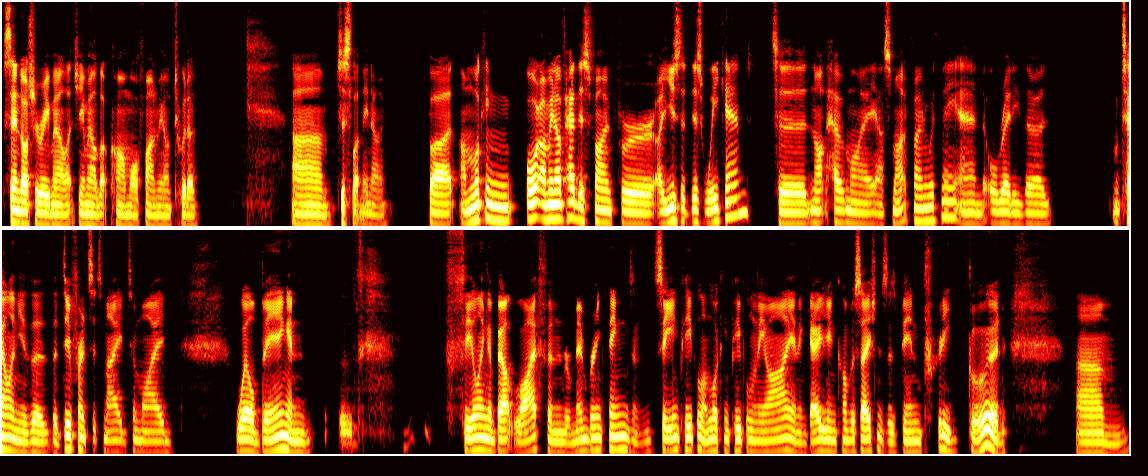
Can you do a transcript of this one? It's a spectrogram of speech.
Send us your email at gmail.com or find me on Twitter. Um, just let me know. But I'm looking, or I mean, I've had this phone for, I used it this weekend to not have my uh, smartphone with me, and already the, I'm telling you, the, the difference it's made to my well being and feeling about life and remembering things and seeing people and looking people in the eye and engaging in conversations has been pretty good. Um,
